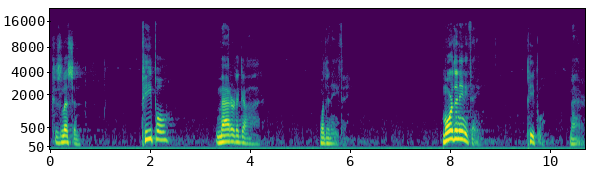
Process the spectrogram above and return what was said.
because listen, people matter to God more than anything. More than anything, people matter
